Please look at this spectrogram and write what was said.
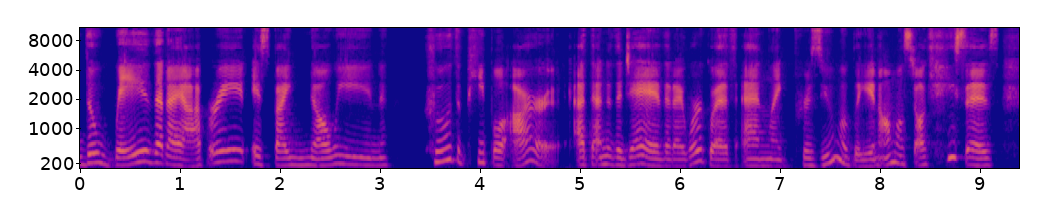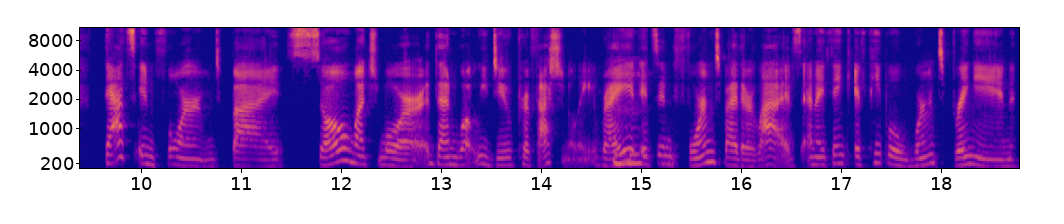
the way that I operate is by knowing who the people are at the end of the day that I work with. And like, presumably, in almost all cases, that's informed by so much more than what we do professionally, right? Mm-hmm. It's informed by their lives. And I think if people weren't bringing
